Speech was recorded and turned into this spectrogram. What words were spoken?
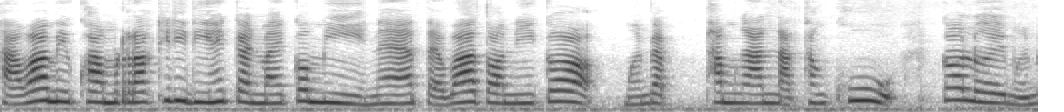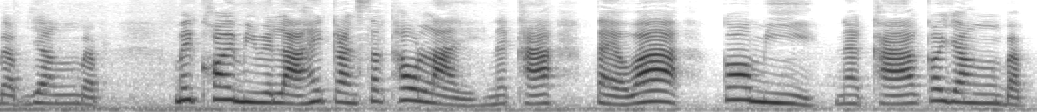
ถามว่ามีความรักที่ดีๆ ให้กันไหมก็มีนะฮะแต่ว่าตอนนี้ก็เหมือนแบบทำงานหนักทั้งคู่ ก็เลยเหมือนแบบยังแบบไม่ค่อยมีเวลาให้กันสักเท่าไหร่นะคะ แต่ว่าก็มีนะคะก็ยังแบบ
